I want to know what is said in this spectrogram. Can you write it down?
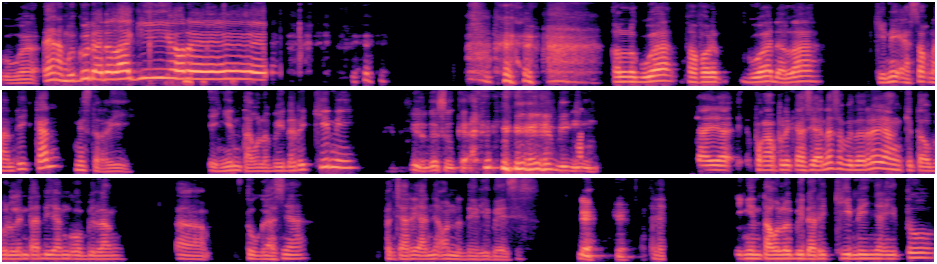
gua eh rambut gua udah ada lagi hore Kalau gua favorit gua adalah kini esok nanti kan misteri. Ingin tahu lebih dari kini. Juga suka. Bingung. Kayak pengaplikasiannya sebenarnya yang kita obrolin tadi yang gue bilang uh, tugasnya pencariannya on the daily basis. Yeah, yeah. Ingin tahu lebih dari kininya itu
